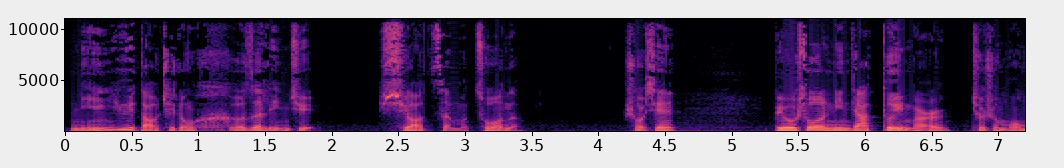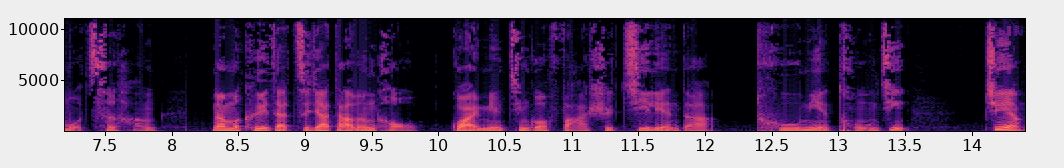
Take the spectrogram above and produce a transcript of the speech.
您遇到这种盒子邻居，需要怎么做呢？首先，比如说您家对门就是某某祠堂，那么可以在自家大门口挂一面经过法师祭炼的凸面铜镜。这样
